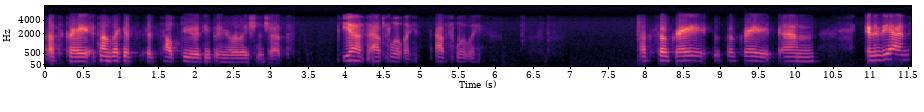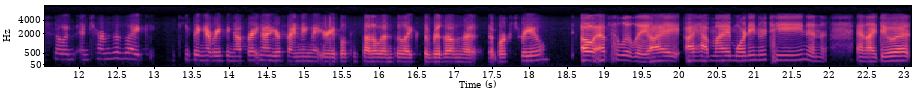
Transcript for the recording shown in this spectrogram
that's great. It sounds like it's it's helped you to deepen your relationships. Yes, absolutely, absolutely. That's so great. That's so great. And and yeah, and so in, in terms of like keeping everything up right now, you're finding that you're able to settle into like the rhythm that that works for you. Oh, absolutely. I I have my morning routine and and I do it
